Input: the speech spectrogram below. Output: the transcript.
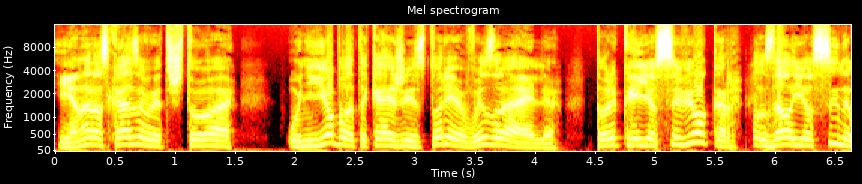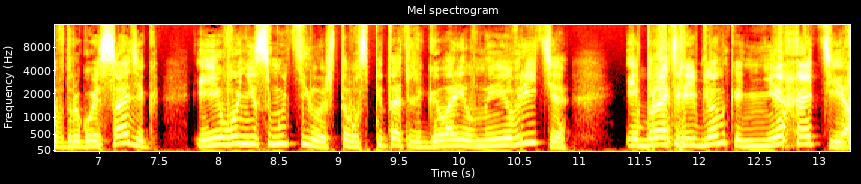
И она рассказывает, что у нее была такая же история в Израиле. Только ее свекор сдал ее сына в другой садик, и его не смутило, что воспитатель говорил на иврите, и брать ребенка не хотел.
